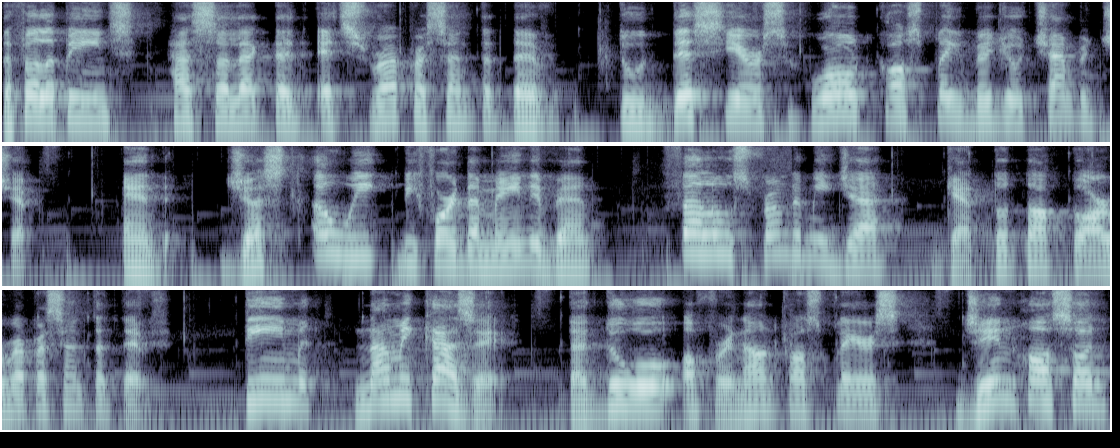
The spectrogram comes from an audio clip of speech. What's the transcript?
The Philippines has selected its representative to this year's World Cosplay Video Championship, and just a week before the main event, fellows from the media get to talk to our representative, Team Namikaze, the duo of renowned cosplayers Jin Joson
